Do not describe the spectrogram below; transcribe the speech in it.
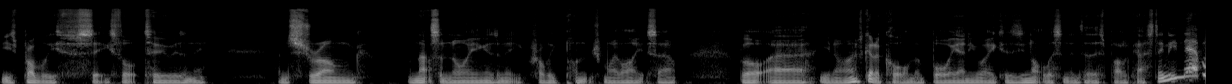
He's probably six foot two, isn't he? And strong and that's annoying, isn't it? You probably punch my lights out. But, uh, you know, I was going to call him a boy anyway because he's not listening to this podcast and he never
